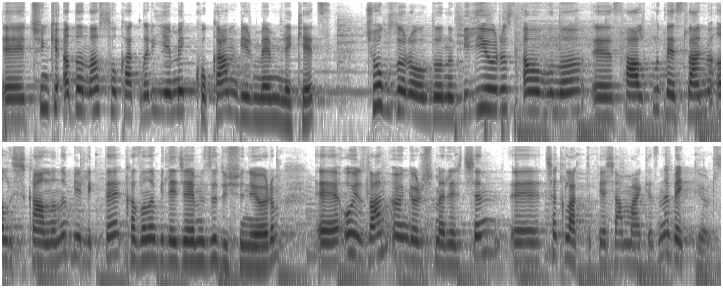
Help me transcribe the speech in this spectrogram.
Ee, çünkü Adana sokakları yemek kokan bir memleket. Çok zor olduğunu biliyoruz ama bunu e, sağlıklı beslenme alışkanlığını birlikte kazanabileceğimizi düşünüyorum. Ee, o yüzden ön görüşmeler için e, Çakıl Aktif Yaşam Merkezi'ne bekliyoruz.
